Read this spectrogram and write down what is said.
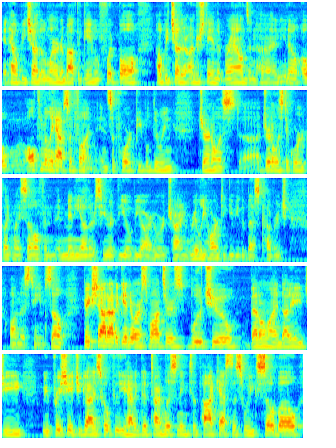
and help each other learn about the game of football, help each other understand the Browns, and, uh, and you know ultimately have some fun and support people doing journalist uh, journalistic work like myself and, and many others here at the OBR who are trying really hard to give you the best coverage on this team. So big shout out again to our sponsors, Blue Chew, BetOnline.ag. We appreciate you guys. Hopefully you had a good time listening to the podcast this week. Sobo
